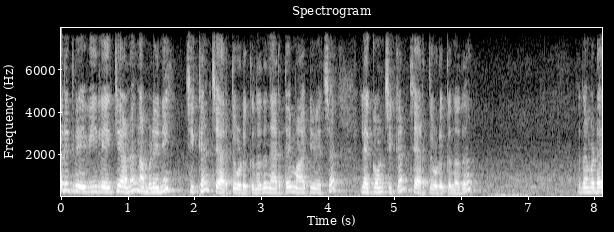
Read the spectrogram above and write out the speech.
ഒരു ഗ്രേവിയിലേക്കാണ് നമ്മളിനി ചിക്കൻ ചേർത്ത് കൊടുക്കുന്നത്. നേരത്തെ മാറ്റി വെച്ച ലെഗ് ഓൺ ചിക്കൻ ചേർത്ത് കൊടുക്കുന്നത്. അപ്പോൾ നമ്മുടെ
